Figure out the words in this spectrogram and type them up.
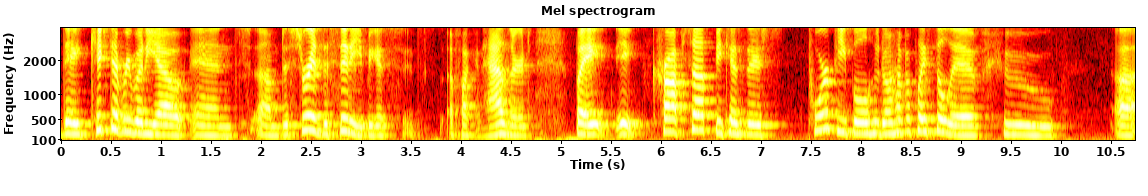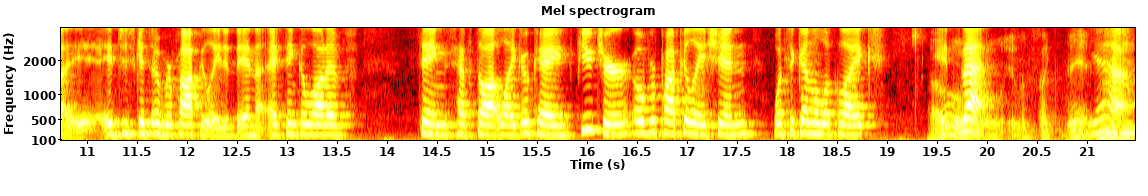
they kicked everybody out and um, destroyed the city because it's a fucking hazard. But it, it crops up because there's poor people who don't have a place to live, who uh, it, it just gets overpopulated, and I think a lot of things have thought like, okay, future overpopulation, what's it gonna look like? It's Oh, that. It looks like this. Yeah.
